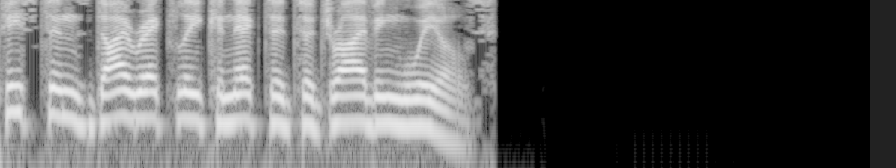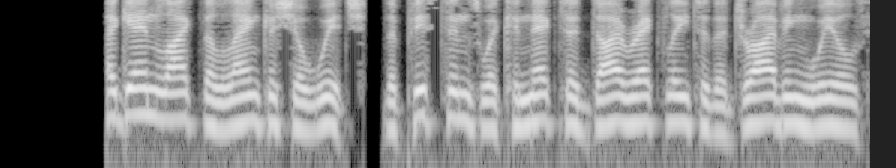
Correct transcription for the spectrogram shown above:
Pistons directly connected to driving wheels Again like the Lancashire Witch, the pistons were connected directly to the driving wheels,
